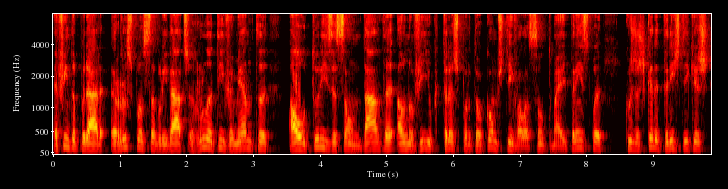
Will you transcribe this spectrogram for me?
a fim de apurar responsabilidades relativamente a autorização dada ao navio que transportou combustível a São Tomé e Príncipe, cujas características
